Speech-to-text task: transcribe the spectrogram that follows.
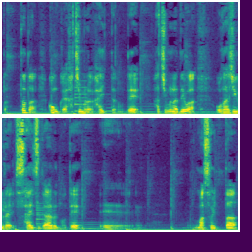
た。ただ今回八村が入ったので八村では同じぐらいサイズがあるので、えー、まあそういった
